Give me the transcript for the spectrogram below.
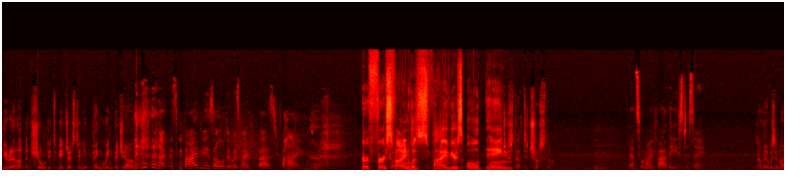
You ran up and showed it to me dressed in your penguin pajamas. I was five years old. It was my first find. Her first find was five years old. Dang. You just have to trust them. Hmm. That's what my father used to say. Now, there was a man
